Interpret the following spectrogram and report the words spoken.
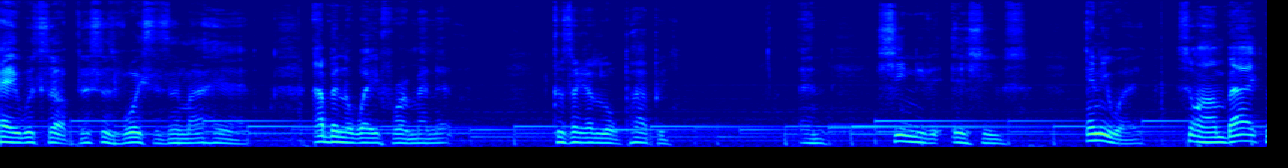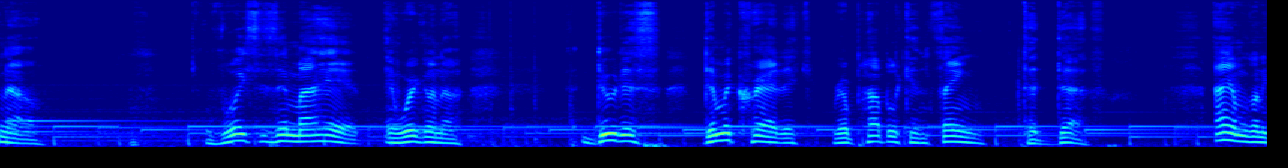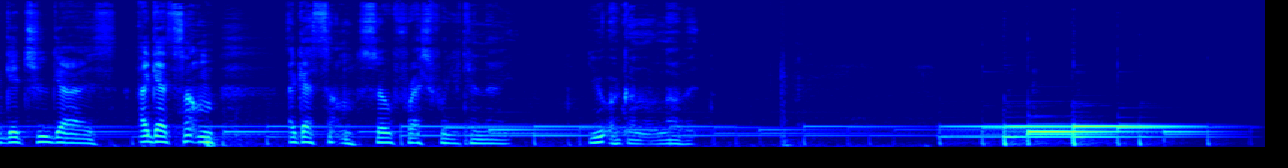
Hey, what's up? This is Voices in My Head. I've been away for a minute because I got a little puppy and she needed issues. Anyway, so I'm back now. Voices in my head, and we're gonna do this Democratic Republican thing to death. I am gonna get you guys. I got something. I got something so fresh for you tonight. You are gonna love it.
